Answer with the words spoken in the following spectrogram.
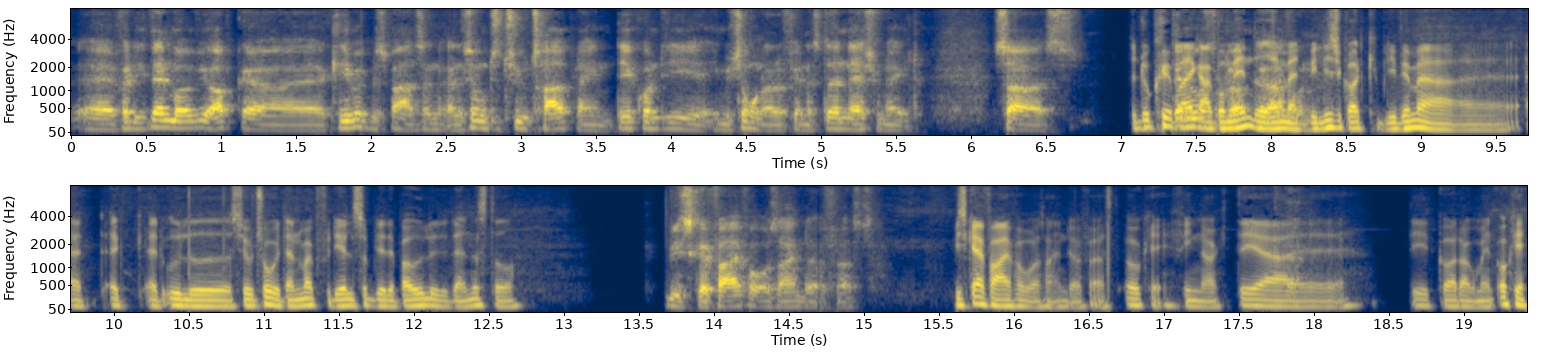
øh, fordi den måde, vi opgør øh, klimabesparelsen i relation til 2030-planen, det er kun de emissioner, der finder sted nationalt. Så, så du køber ikke argumentet om, at vi lige så godt kan blive ved med at, at, at, at udlede CO2 i Danmark, fordi ellers så bliver det bare udledt et andet sted? Vi skal feje for vores egen dør først. Vi skal feje for vores egen dør først. Okay, fint nok. Det er, ja. øh, det er et godt argument. Okay,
